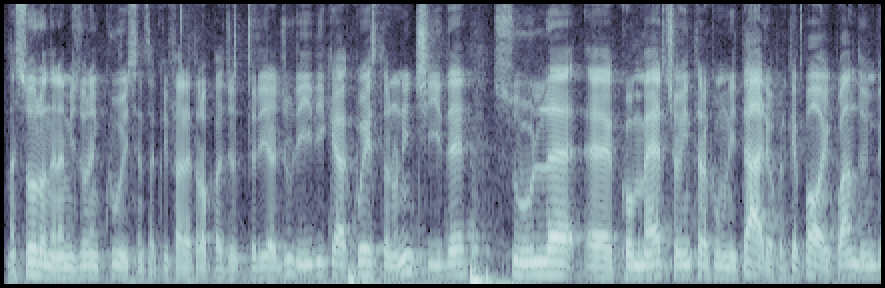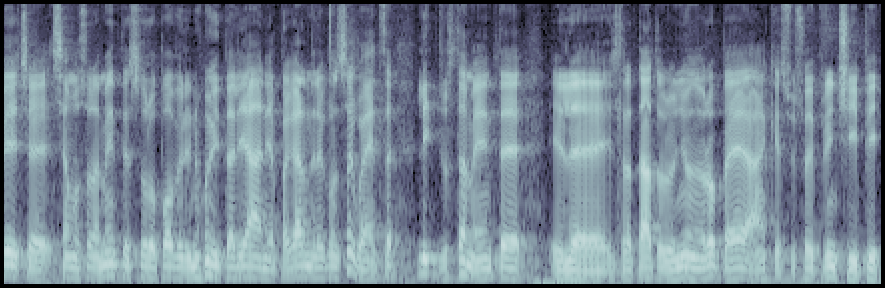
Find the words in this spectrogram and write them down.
ma solo nella misura in cui, senza qui fare troppa teoria giuridica, questo non incide sul eh, commercio intracomunitario, perché poi quando invece siamo solamente solo poveri noi italiani a pagarne le conseguenze, lì giustamente il, il Trattato dell'Unione Europea, anche sui suoi principi,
